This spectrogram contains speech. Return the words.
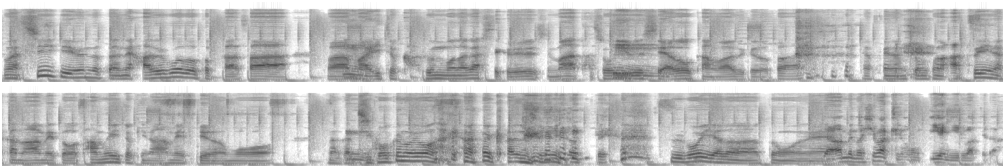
まあ、強いて言うんだったらね、春頃とかさ、は、うん。まあ一応花粉も流してくれるし、まあ多少許してやろう感はあるけどさ、やっぱりなんかこの暑い中の雨と寒い時の雨っていうのはもう、なんか地獄のような感じになって、すごい嫌だなと思うねじゃ。あ雨の日は基本家にいるわけだ。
